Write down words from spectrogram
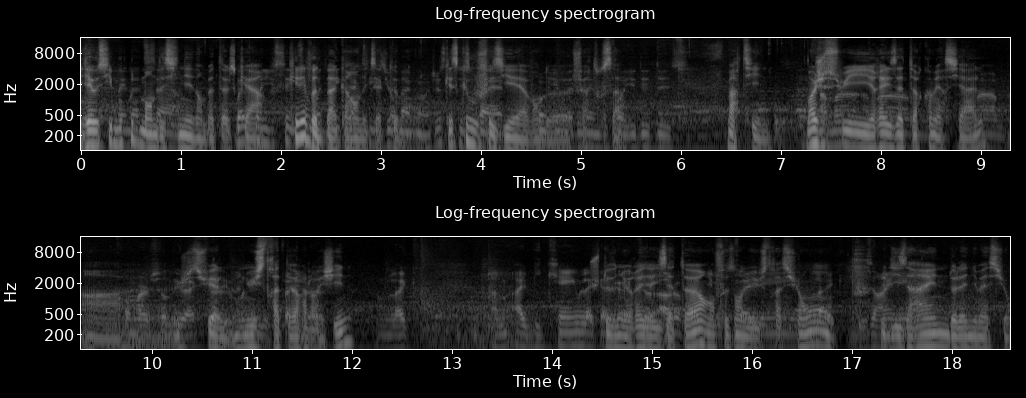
Il y a aussi beaucoup de bandes dessinées dans Battlescar. Quel est votre background exactement? Qu'est-ce que vous faisiez avant de faire tout ça? Martine, moi je suis réalisateur commercial, je suis un illustrateur à l'origine. Je suis devenu réalisateur en faisant de l'illustration, du design, de l'animation.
